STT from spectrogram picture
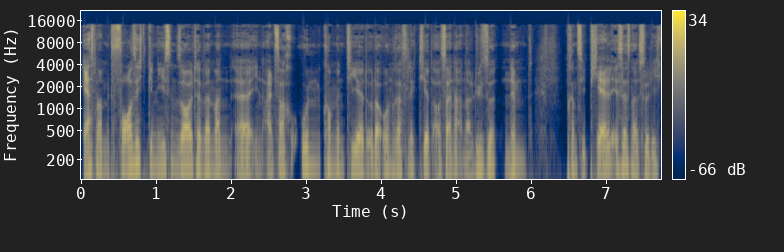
erstmal mit Vorsicht genießen sollte, wenn man äh, ihn einfach unkommentiert oder unreflektiert aus seiner Analyse nimmt. Prinzipiell ist es natürlich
